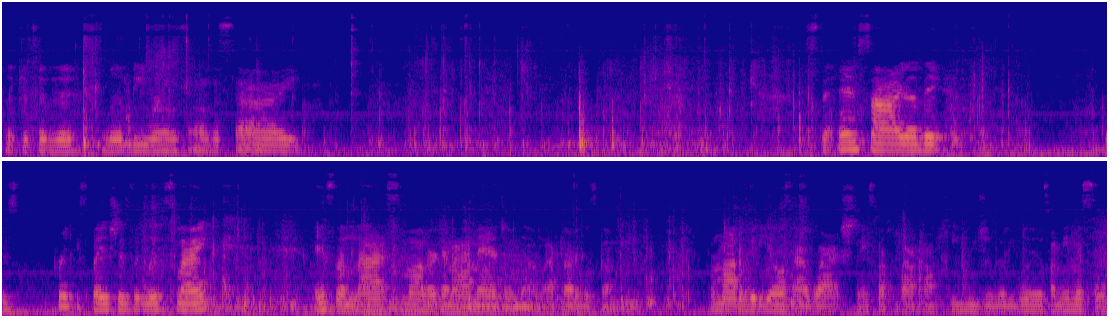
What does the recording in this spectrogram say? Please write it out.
Click it to the little D-rings on the side. The inside of it is pretty spacious, it looks like. It's a lot smaller than I imagined though. I thought it was gonna be, from all the videos I watched, they talk about how huge it really was. I mean, it's a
